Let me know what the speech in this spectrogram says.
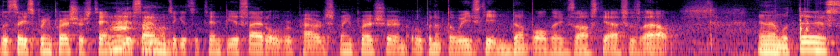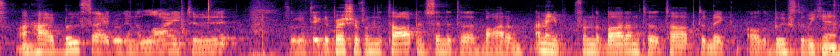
let's say spring pressure is 10 psi. Once it gets to 10 psi, it'll overpower the spring pressure and open up the wastegate and dump all the exhaust gases out. And then with this, on high boost side, we're gonna lie to it. We're gonna take the pressure from the top and send it to the bottom. I mean, from the bottom to the top to make all the boost that we can.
